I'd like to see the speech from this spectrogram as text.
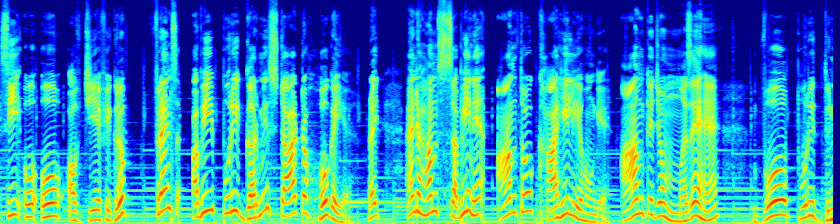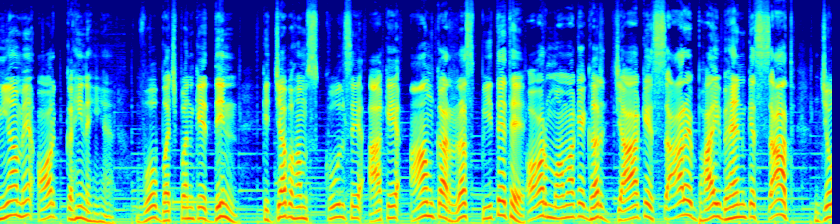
C O of GFE group friends अभी पूरी गर्मी स्टार्ट हो गई है राइट right? एंड हम सभी ने आम तो खा ही लिए होंगे। आम के जो मज़े हैं, वो पूरी दुनिया में और कहीं नहीं हैं। वो बचपन के दिन कि जब हम स्कूल से आके आम का रस पीते थे और मामा के घर जाके सारे भाई बहन के साथ जो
